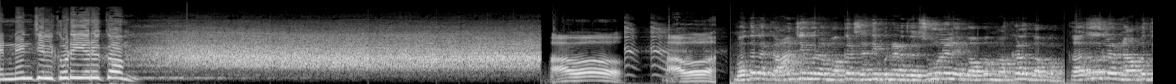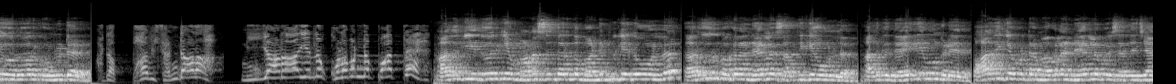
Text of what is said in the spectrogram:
என் நெஞ்சில் குடியிருக்கும். ஆவோ ஆவோ. முதல்ல காஞ்சிபுரம் மக்கள் சந்திப்பு நடந்த சூழ்நிலை பார்ப்போம் மக்களை பார்ப்போம். கரூர்ல நாற்பத்தி ஒரு பேர் கொண்டுட்டாரு. அட பாவி சண்டாளா. நீயாடா என்ன கொலை பண்ண பார்த்த? அதுக்கு இது வரைக்கும் மனசு திறந்து மன்னிப்பு கேட்கவும் இல்ல. கரூர் மக்களை நேர்ல சந்திக்கவும் இல்ல. அதுக்கு தைரியமும் கிடையாது. பாதிக்கப்பட்ட மக்களை நேர்ல போய் சந்திச்சா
